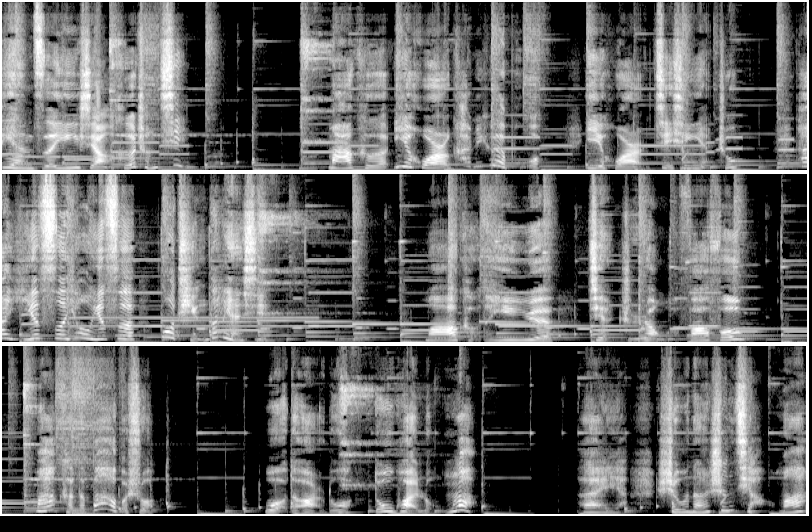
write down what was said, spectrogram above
电子音响合成器。马可一会儿看着乐谱，一会儿即兴演出，他一次又一次不停地练习。马可的音乐。简直让我发疯！马可的爸爸说：“我的耳朵都快聋了。”哎呀，熟能生巧嘛！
